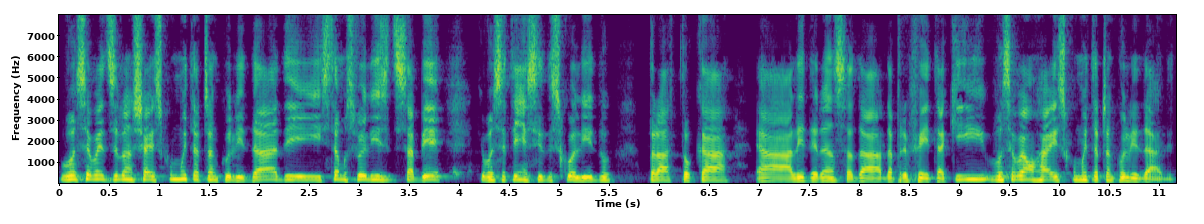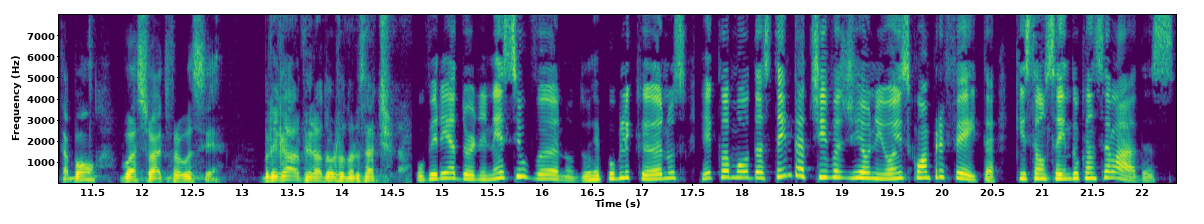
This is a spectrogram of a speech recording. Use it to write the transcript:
Você vai deslanchar isso com muita tranquilidade e estamos felizes de saber que você tenha sido escolhido para tocar a liderança da, da prefeita aqui. Você vai honrar isso com muita tranquilidade, tá bom? Boa sorte para você. Obrigado, vereador João Dorizete. O vereador Nenê Silvano, do Republicanos, reclamou das tentativas de reuniões com a prefeita, que estão sendo canceladas.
